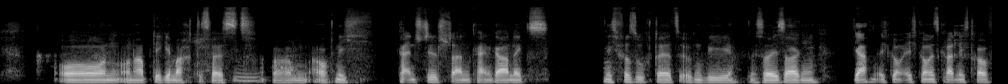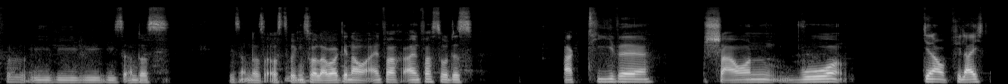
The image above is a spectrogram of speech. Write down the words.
und, und habe die gemacht. Das heißt, mhm. ähm, auch nicht kein Stillstand, kein gar nichts. Nicht versucht da jetzt irgendwie, wie soll ich sagen, ja, ich komme ich komm jetzt gerade nicht drauf, wie, wie, wie, wie es anders wie es anders ausdrücken soll. Aber genau, einfach, einfach so das aktive Schauen, wo, genau, vielleicht,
